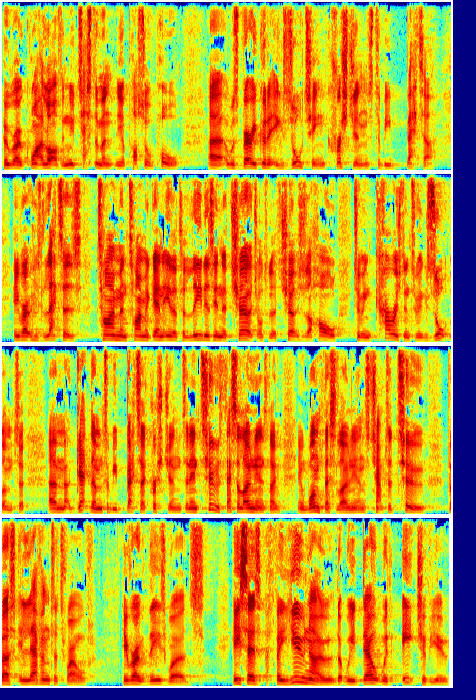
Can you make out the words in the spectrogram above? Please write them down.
who wrote quite a lot of the New Testament, the Apostle Paul, uh, was very good at exhorting Christians to be better. He wrote his letters time and time again, either to leaders in the church or to the church as a whole, to encourage them, to exhort them, to um, get them to be better Christians. And in 2 Thessalonians, no, in 1 Thessalonians chapter 2, verse 11 to 12, he wrote these words. He says, For you know that we dealt with each of you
